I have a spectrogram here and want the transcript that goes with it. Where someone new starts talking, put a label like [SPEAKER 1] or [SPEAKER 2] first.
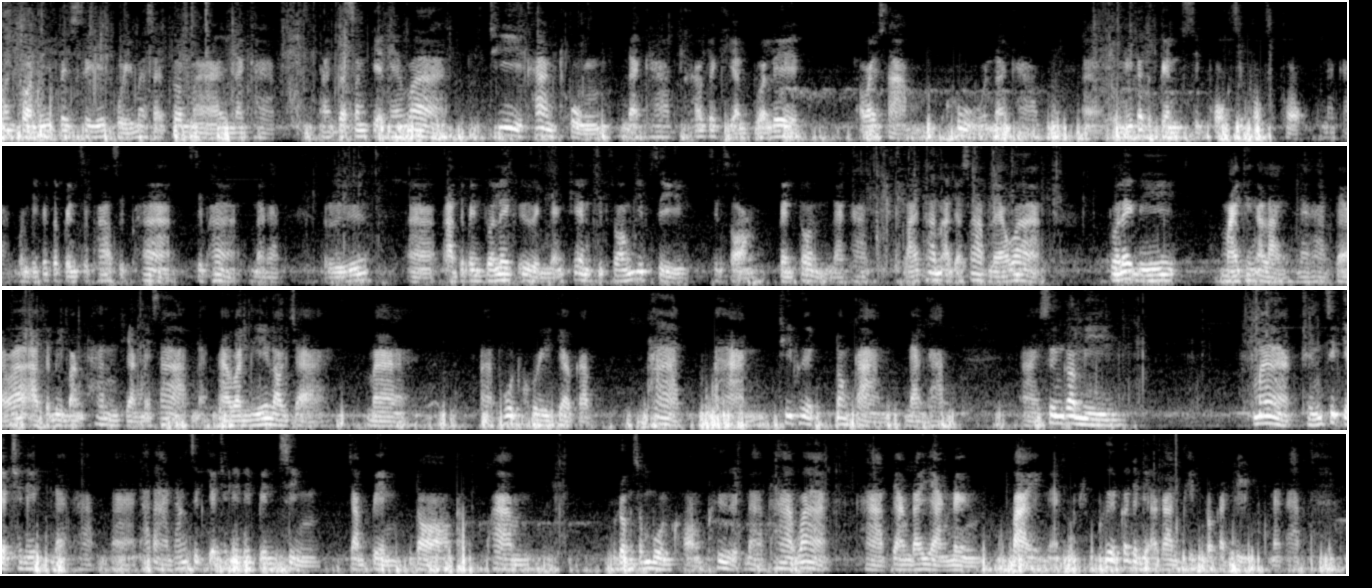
[SPEAKER 1] วันก่อนนี้ไปซื้อปุ๋ยมาใส่ต้นไม้นะครับอาจจะสังเกตเห็นว่าที่ข้างถุงนะครับ เขาจะเขียนตัวเลขเอาไว้ 3 คู่นะครับตรงนี้ก็จะเป็น 16 16 16นะครับบางทีก็จะเป็น 15 15 15นะครับหรืออาอาจจะเป็นตัวเลขอื่น อย่างเช่น 12 24 12 เป็นต้นนะครับ หลายท่านอาจจะทราบแล้วว่าตัวเลขนี้ หมายถึงอะไรนะครับ แต่ว่าอาจจะมีบางท่านยังไม่ทราบนะวันนี้เราจะมาพูดคุยเกี่ยวกับธาตุอาหารที่พืชต้องการนะครับซึ่งก็มีมากถึง 17 ชนิดนะครับธาตุอาหารทั้ง 17 ชนิดนี้เป็นสิ่งจำเป็นต่อความอุดมสมบูรณ์ของพืชนะครับถ้าว่า ขาดอย่างใดอย่างหนึ่งไปเนี่ยพืชก็จะมีอาการผิดปกตินะครับ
